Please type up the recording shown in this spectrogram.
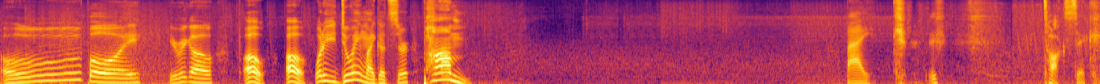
Oh boy. Here we go. Oh, oh, what are you doing, my good sir? Pum! Bye. Toxic.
